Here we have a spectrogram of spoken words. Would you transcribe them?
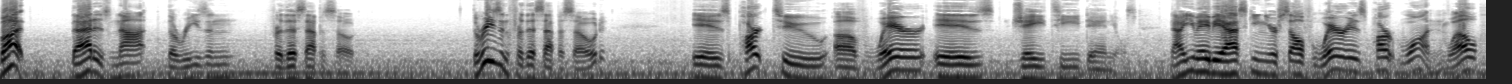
But that is not the reason for this episode. The reason for this episode is part two of Where is JT Daniels? Now, you may be asking yourself, where is part one? Well,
